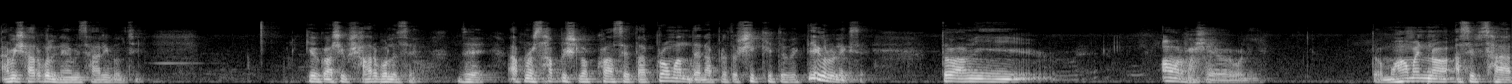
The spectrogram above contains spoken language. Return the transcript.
আমি সার বলিনি আমি সারই বলছি। কেউ কেউ আসিফ সার বলেছে যে, আপনার ছাব্বিশ লক্ষ আছে, তার প্রমাণ দেন, আপনি তো শিক্ষিত ব্যক্তি। এগুলো লিখছে। তো আমি আমার ভাষায় এবার বলি, তো মহামান্য আসিফ স্যার,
